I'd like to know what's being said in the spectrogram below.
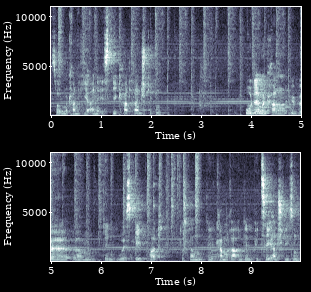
So, man kann hier eine SD-Karte reinstecken oder man kann über ähm, den USB-Port die Kamera an den PC anschließen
